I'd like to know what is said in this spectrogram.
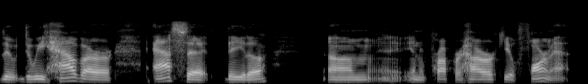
do, do we have our asset data um, in a proper hierarchical format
